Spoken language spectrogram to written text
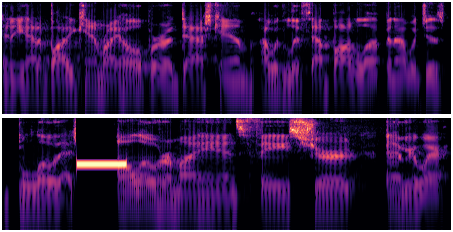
and he had a body camera, I hope, or a dash cam, I would lift that bottle up and I would just blow that all over my hands, face, shirt, everywhere,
